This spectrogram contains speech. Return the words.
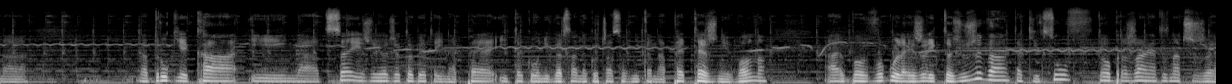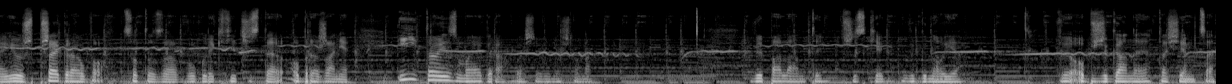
na na drugie K i na C, jeżeli chodzi o kobietę, i na P, i tego uniwersalnego czasownika na P też nie wolno. Albo w ogóle, jeżeli ktoś używa takich słów do obrażania, to znaczy, że już przegrał, bo co to za w ogóle kwieciste obrażanie. I to jest moja gra właśnie wymyślona. Wypalanty, wszystkie wygnoje, wyobrzygane tasiemce.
